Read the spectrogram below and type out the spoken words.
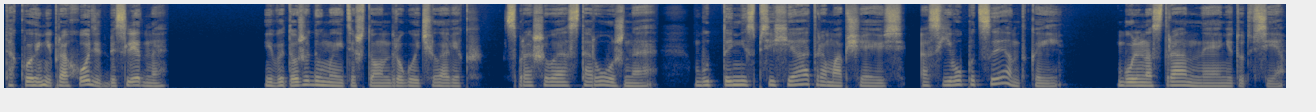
Такое не проходит бесследно. «И вы тоже думаете, что он другой человек?» Спрашиваю осторожно, будто не с психиатром общаюсь, а с его пациенткой. Больно странные они тут все.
